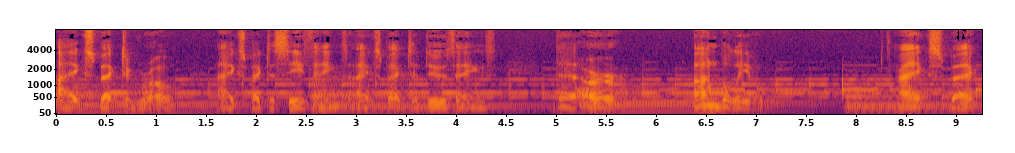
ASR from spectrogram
I expect to grow. I expect to see things. I expect to do things that are unbelievable. I expect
